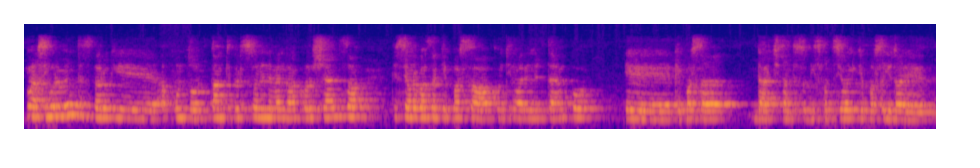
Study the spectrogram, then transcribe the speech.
Ma sicuramente spero che appunto tante persone ne vengano a conoscenza, che sia una cosa che possa continuare nel tempo e che possa darci tante soddisfazioni, che possa aiutare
